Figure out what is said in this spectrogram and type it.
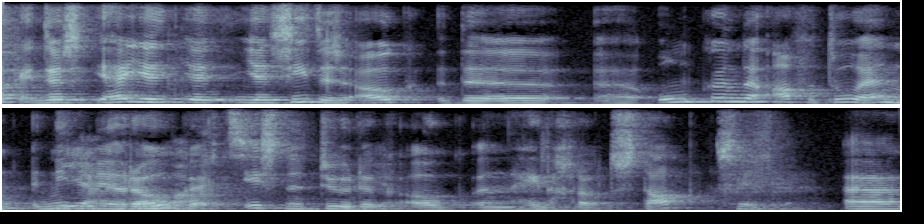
Oké, dus hè, je, je, je ziet dus ook de eh, onkunde af en toe. Hè. Niet Ja, meer roken onmacht. is natuurlijk Ja. ook een hele grote stap. Zeker. Eh,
